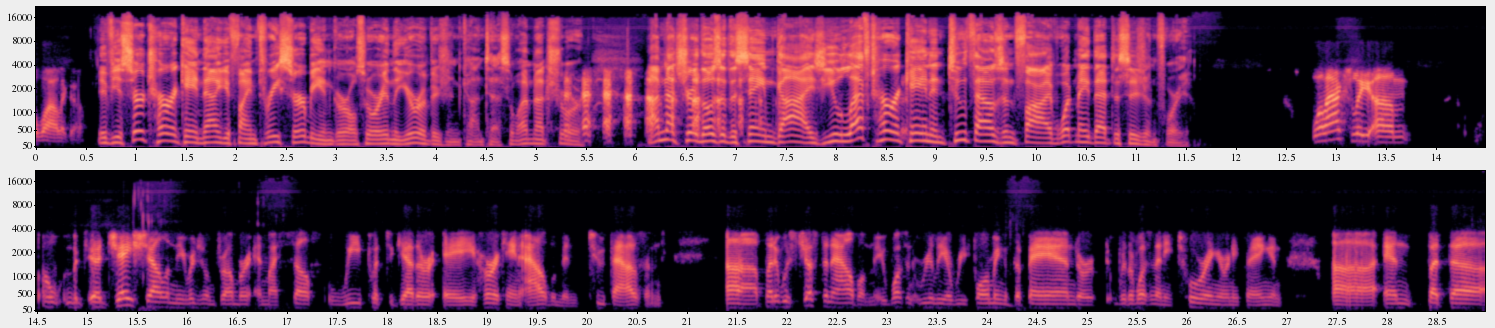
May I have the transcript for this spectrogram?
a while ago. If you search Hurricane now, you find three Serbian girls who are in the Eurovision contest. So I'm not sure. I'm not sure those are the same guys. You left Hurricane in 2005. What made that decision for you? Well, actually, um, uh, Jay Schellen, the original drummer, and myself, we put together a Hurricane album in 2000. Uh, but it was just an album. It wasn't really a reforming of the band, or where there wasn't any touring or anything. And uh, and but uh,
